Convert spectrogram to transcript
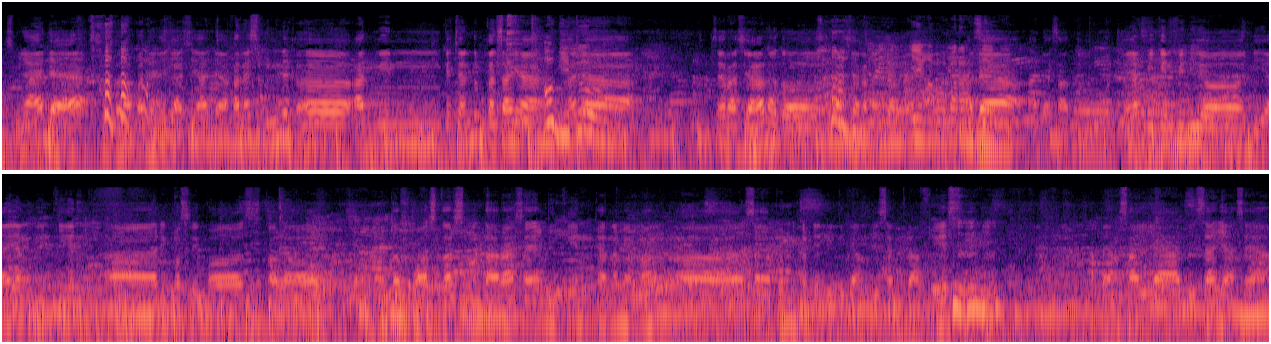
Sebenarnya ada beberapa delegasi ada. Karena sebenarnya eh, admin kecen itu bukan saya. Oh, gitu. Ada saya rahasiakan atau rahasiakan aja ya? Ya nggak apa-apa ada rahasia. ada satu dia yang bikin video dia yang bikin eh, repost repost kalau untuk poster sementara saya yang bikin karena memang eh, saya pun kerja di bidang desain grafis jadi apa yang saya bisa ya saya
